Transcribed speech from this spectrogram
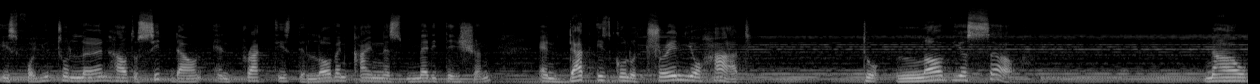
is for you to learn how to sit down and practice the love and kindness meditation, and that is going to train your heart to love yourself. Now,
